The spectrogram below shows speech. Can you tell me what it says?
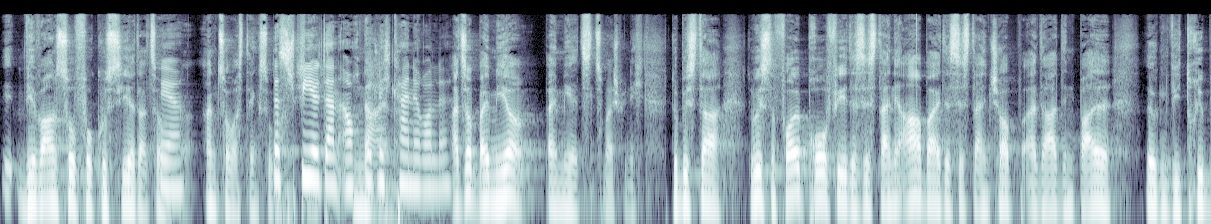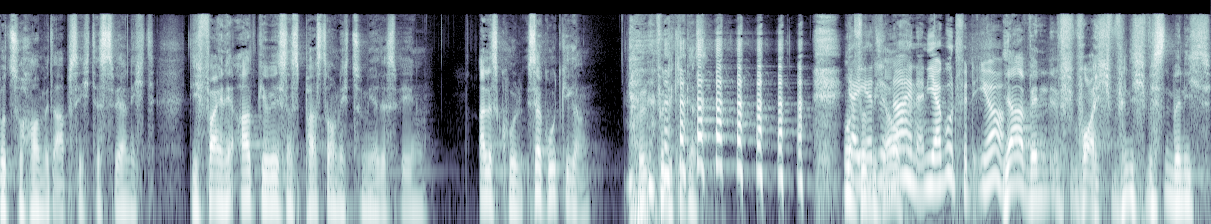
wir waren so fokussiert, also Ja. an sowas denkst du das gar nicht. spielt dann auch wirklich Nein. keine Rolle. Also bei mir, bei mir jetzt zum Beispiel nicht. Du bist da, du bist ein Vollprofi, das ist deine Arbeit, das ist dein Job, äh, da den Ball irgendwie drüber zu hauen mit Absicht, das wäre nicht die feine Art gewesen, das passt auch nicht zu mir, deswegen. Alles cool, ist ja gut gegangen. Für, für die Kickers. Ja, jetzt im. Nachhinein. Ja, gut, für ja. Ja, wenn, boah, ich will nicht wissen, wenn ich,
